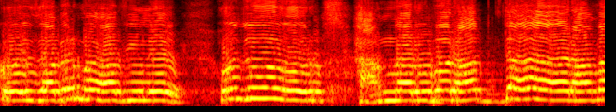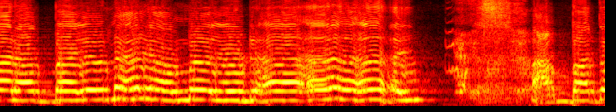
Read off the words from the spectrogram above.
কই যাবেন মাহফিলে? হুজুর, আপনার উপর আবদার, আমার আব্বাইও নাই আম্মাইও নাই। আব্বা তো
